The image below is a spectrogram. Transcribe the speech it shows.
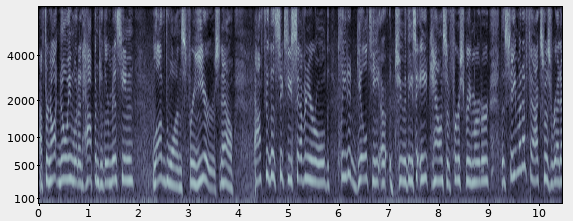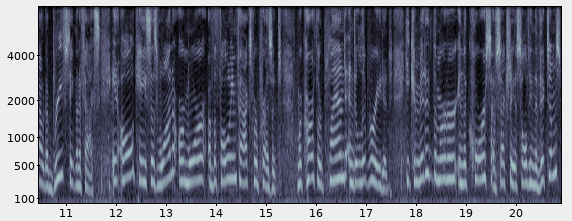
after not knowing what had happened to their missing loved ones for years. Now, after the 67 year old pleaded guilty uh, to these eight counts of first degree murder, the statement of facts was read out, a brief statement of facts. In all cases, one or more of the following facts were present. McArthur planned and deliberated. He committed the murder in the course of sexually assaulting the victims,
